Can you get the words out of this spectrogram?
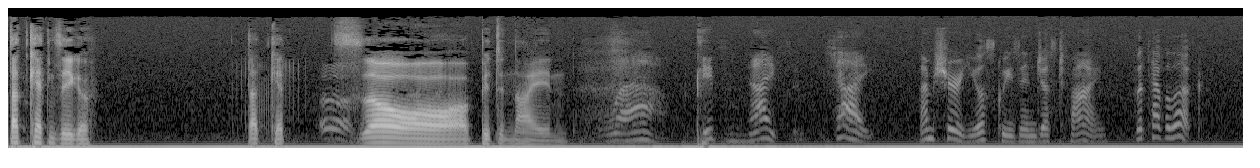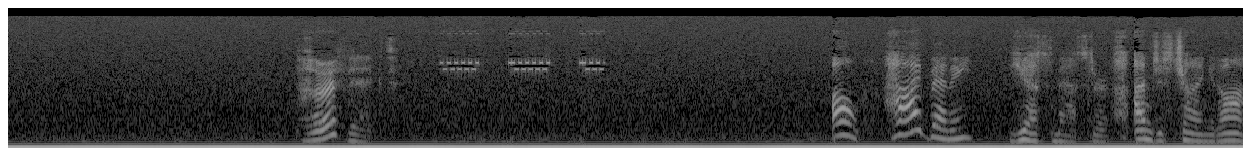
Das Kettensäge. Das Kett... So, bitte nein. Sure you'll squeeze in just fine. Let's have a look. Perfect. Oh, hi, Benny. Yes, Master. I'm just trying it on.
